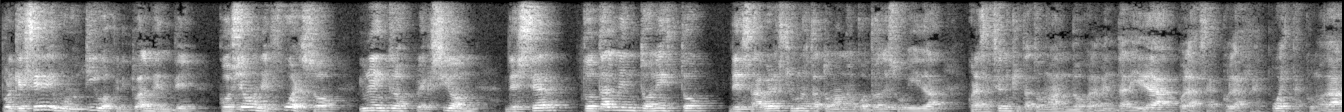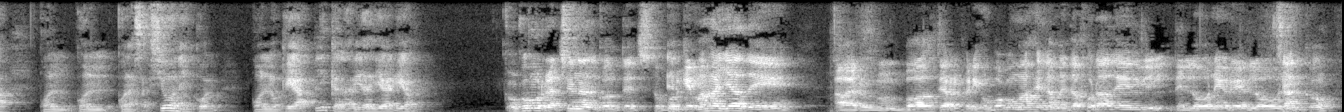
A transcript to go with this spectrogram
Porque ser evolutivo espiritualmente conlleva un esfuerzo y una introspección de ser totalmente honesto de saber si uno está tomando el control de su vida con las acciones que está tomando, con la mentalidad, con las, con las respuestas que uno da, con, con, con las acciones, con, con lo que aplica en la vida diaria. Con cómo reacciona el contexto, porque más allá de... A ver, vos te referís un poco más en la metáfora del, del lobo negro y el lobo Sí. blanco,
